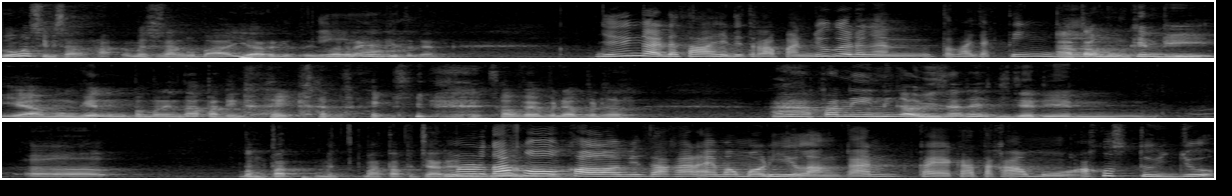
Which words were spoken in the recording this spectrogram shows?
gue masih bisa masih sanggup bayar gitu ibaratnya Iya. gitu kan jadi nggak ada salahnya diterapkan juga dengan pajak tinggi. atau mungkin di ya mungkin pemerintah apa dinaikkan lagi sampai benar-benar ah, apa nih ini nggak bisa deh dijadiin eh, tempat mata pencarian menurut aku gitu. kalau misalkan emang mau dihilangkan kayak kata kamu aku setuju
